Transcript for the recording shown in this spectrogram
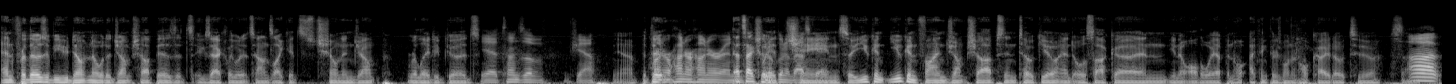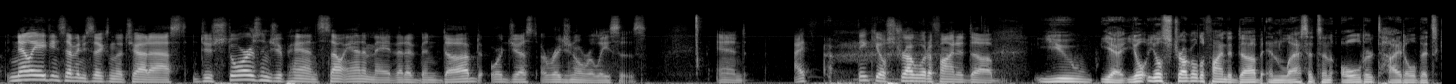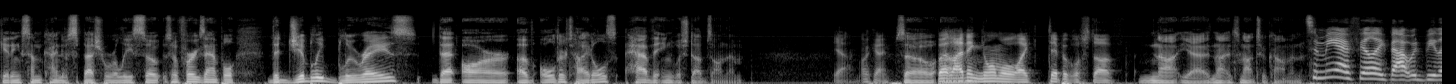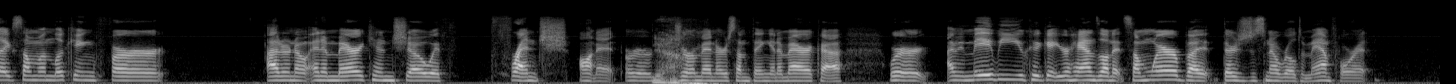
And for those of you who don't know what a jump shop is, it's exactly what it sounds like. It's Shonen Jump related goods. Yeah, tons of yeah. Yeah, but Hunter, they're- Hunter, Hunter, and That's actually a Kuroko no Basuke. chain. So you can you can find jump shops in Tokyo and Osaka, and you know all the way up in. Ho- I think there's one in Hokkaido too. So. Uh, Nelly1876 in the chat asked, "Do stores in Japan sell anime that have been dubbed or just original releases?" And I th- think you'll struggle to find a dub. You yeah you'll you'll struggle to find a dub unless it's an older title that's getting some kind of special release so so for example the ghibli blu-rays that are of older titles have the english dubs on them Yeah, okay. so But I um, think normal, like typical stuff. not yeah not it's not too common to me, I feel like that would be like someone looking for, I don't know, an American show with French on it or Yeah. German or something in America, where I mean, maybe you could get your hands on it somewhere, but there's just no real demand for it.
